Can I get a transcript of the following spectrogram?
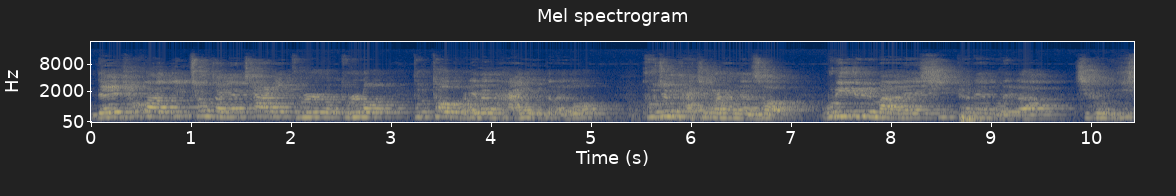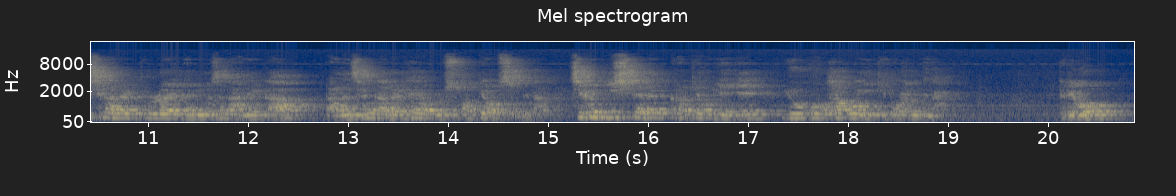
내 혀가 입천장에 차라리 둘러, 둘러 붙어버리는 한이 있더라도 굳은 다짐을 하면서 우리들만의 시편의 노래가 지금 이 시간을 불러야 되는 것은 아닐까라는 생각을 해볼 수밖에 없습니다. 지금 이 시대는 그렇게 우리에게 요구하고 있기도 합니다. 그리고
